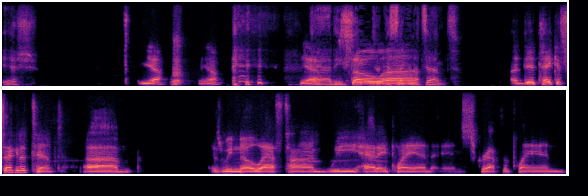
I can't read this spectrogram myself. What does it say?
ish. Yeah. Yeah. Yeah. And he so took a second uh, attempt. I did take a second attempt. Um, as we know, last time we had a plan and scrapped the plan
